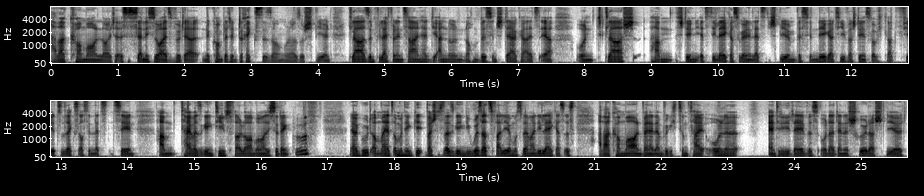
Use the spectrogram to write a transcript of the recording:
Aber come on, Leute, es ist ja nicht so, als würde er eine komplette Drecksaison oder so spielen. Klar sind vielleicht von den Zahlen her die anderen noch ein bisschen stärker als er. Und klar haben, stehen jetzt die Lakers sogar in den letzten Spielen ein bisschen negativer, stehen jetzt, glaube ich, gerade 4 zu 6 aus den letzten 10, haben teilweise gegen Teams verloren, wo man sich so denkt, uff, ja gut, ob man jetzt unbedingt beispielsweise gegen die Wizards verlieren muss, wenn man die Lakers ist. Aber come on, wenn er dann wirklich zum Teil ohne Anthony Davis oder Dennis Schröder spielt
